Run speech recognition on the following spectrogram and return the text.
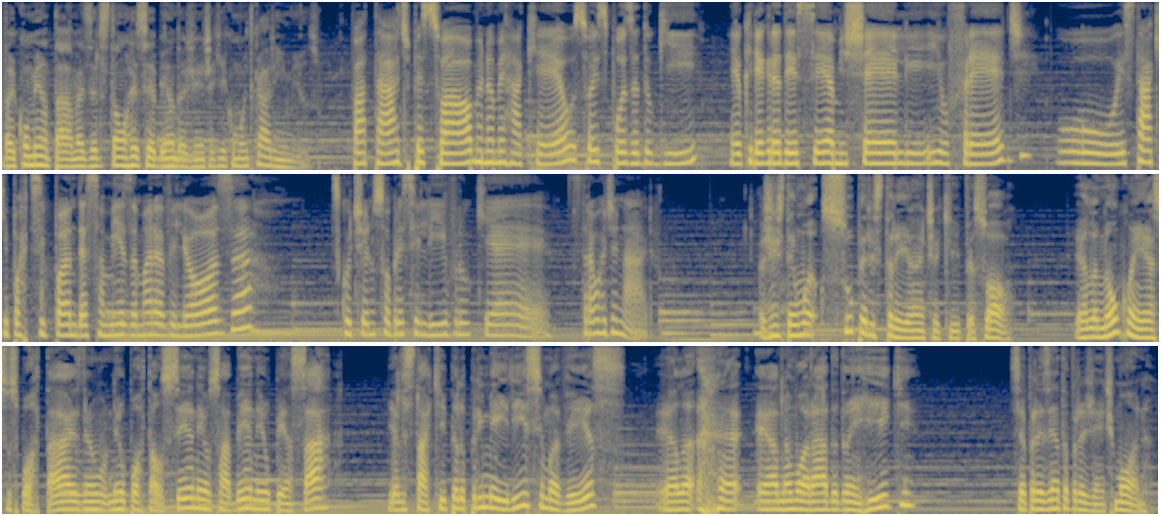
vai comentar. Mas eles estão recebendo a gente aqui com muito carinho mesmo. Boa tarde, pessoal. Meu nome é Raquel, sou esposa do Gui Eu queria agradecer a Michele e o Fred por estar aqui participando dessa mesa maravilhosa, discutindo sobre esse livro que é extraordinário. A gente tem uma super estreante aqui, pessoal. Ela não conhece os portais, nem o, nem o Portal Ser, nem o Saber, nem o Pensar. E ela está aqui pela primeiríssima vez. Ela é a namorada do Henrique. Se apresenta pra gente, Mona.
